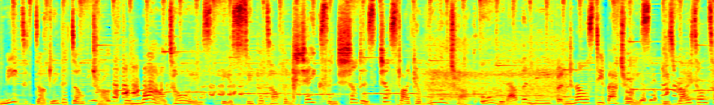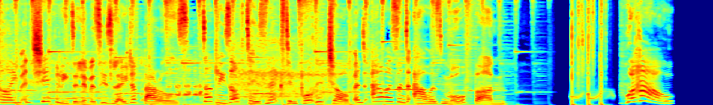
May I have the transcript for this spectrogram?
Meet Dudley the dump truck from Wow Toys. He is super tough and shakes and shudders just like a real truck, all without the need for nasty batteries. He's right on time and cheerfully delivers his load of barrels. Dudley's off to his next important job and hours and hours more fun.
